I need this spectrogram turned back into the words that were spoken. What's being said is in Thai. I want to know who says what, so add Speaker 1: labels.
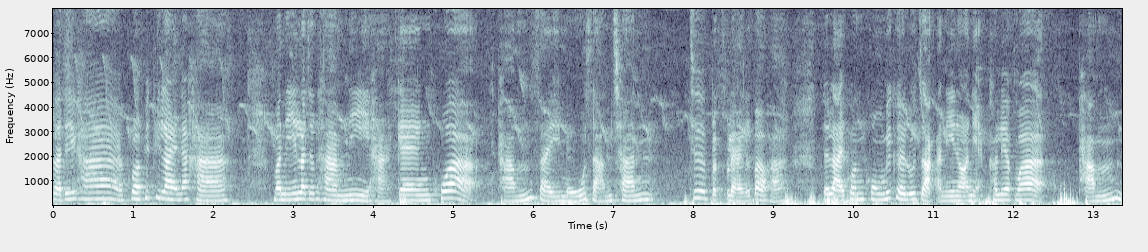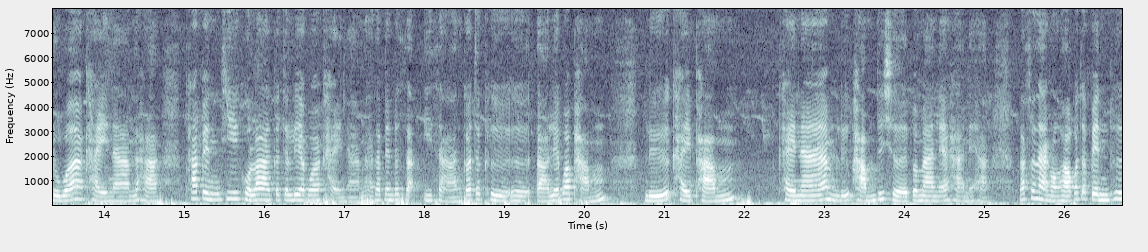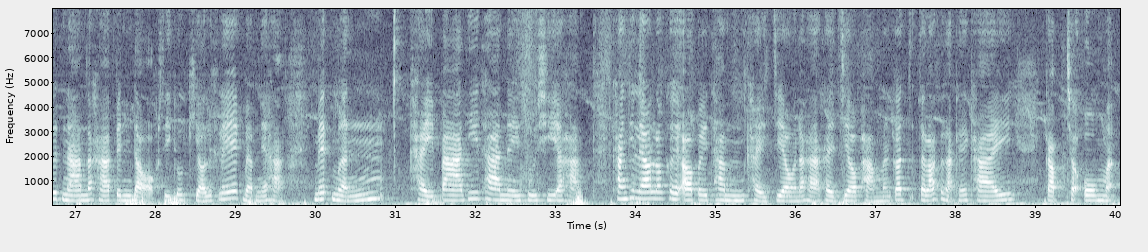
Speaker 1: สวัสดีค่ะ ครัวพิษพิไลนะคะ วันนี้เราจะทำนี่ค่ะ แกงคั่วผำใส่หมูสามชั้น ชื่อแปลกๆหรือเปล่าคะหลายๆคนคงไม่เคยรู้จักอันนี้เนาะเนี่ยเขาเรียกว่าผำหรือว่าไข่น้ำนะคะ ถ้าเป็นที่โคราชก็จะเรียกว่าไข่น้ำนะคะ ถ้าเป็นภาษาอีสานก็จะคือเออเรียกว่าผำหรือไข่ผำ ไข่น้ำหรือผำเฉยๆประมาณนี้ค่ะเนี่ยค่ะ ลักษณะของเขาก็จะเป็นพืชน้ำนะคะ เป็นดอกสีเขียวๆเล็กๆ แบบนี้ค่ะ เม็ดเหมือนไข่ปลาที่ทานในซูชิอะค่ะ ครั้งที่แล้วเราเคยเอาไปทำไข่เจียวนะคะ ไข่เจียวผำมันก็จะลักษณะคล้ายๆกับชะอมอะ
